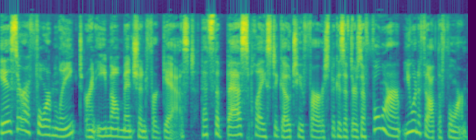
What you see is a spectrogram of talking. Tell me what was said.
Is there a form linked or an email mentioned for guest? That's the best place to go to first because if there's a form, you want to fill out the form.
